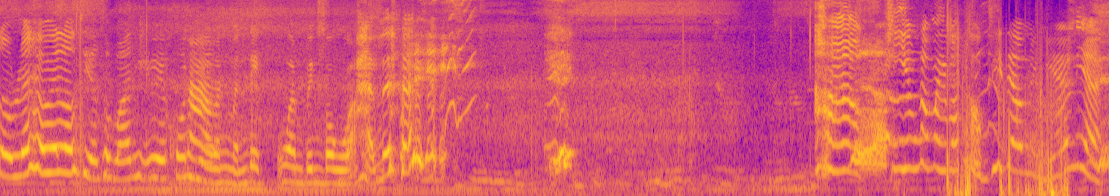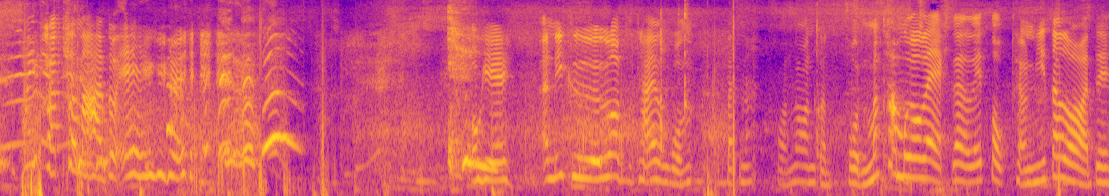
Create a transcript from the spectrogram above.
ตบแล้วทำให้เราเสียสมาธิไปโคตรหน้าเยอะมันเหมือนเด็กอ้วนเป็นเบาหวานเลยอ้าวทีมทำไมมาตกที่เดิมอย่างเงี้ยเนี่ย ไม่พัฒนาตัวเอง โอเค อันนี้คือรอบสุดท้ายของผมแป๊บนะ ขอนอนก่อน ฝนมันทำเราแหลกเลยตกแถวนี้ตลอดเลย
